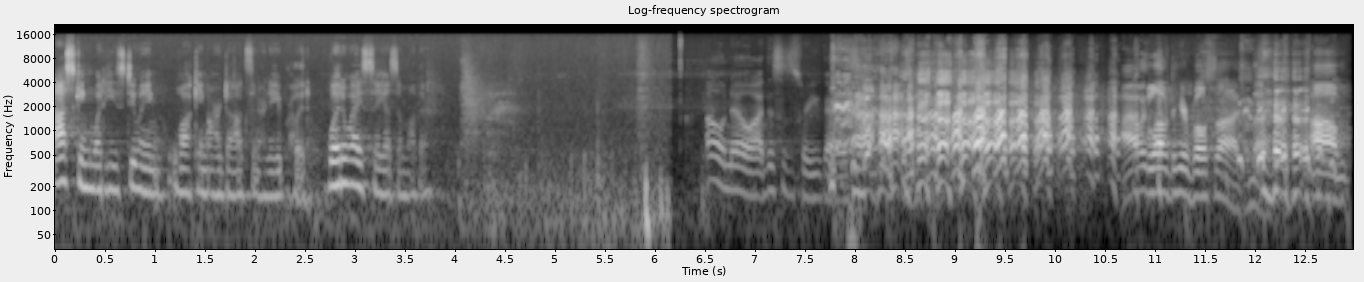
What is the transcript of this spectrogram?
asking what he's doing walking our dogs in our neighborhood? What do I say as a mother? Oh, no, uh, this is for you guys. I would love to hear both sides. No. Um,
